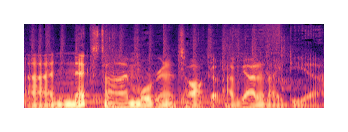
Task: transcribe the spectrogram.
Uh, next time, we're going to talk. I've got an idea.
